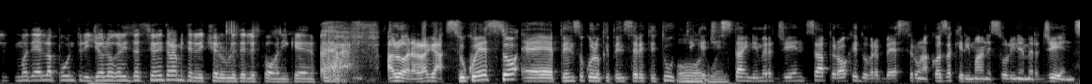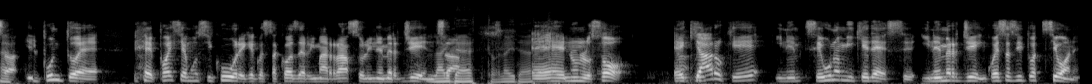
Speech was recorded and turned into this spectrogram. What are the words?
il modello appunto di geolocalizzazione tramite le cellule telefoniche. Eh, Allora, ragazzi, su questo è penso quello che penserete tutti, che Orwell. ci sta in emergenza, però che dovrebbe essere una cosa che rimane solo in Eh. emergenza. Il punto è, eh, poi siamo sicuri che questa cosa rimarrà solo in emergenza? L'hai detto, l'hai detto. Eh, non lo so. È Ah, chiaro che in se uno mi chiedesse in, emergen- in questa situazione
